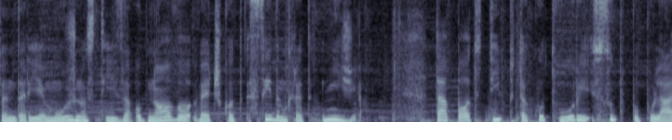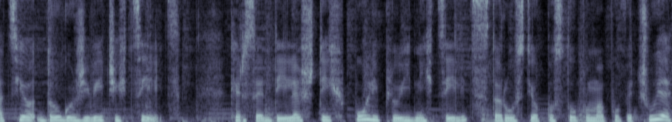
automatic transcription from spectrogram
vendar je možnosti za obnovo več kot sedemkrat nižja. Ta podtip tako tvori subpopulacijo dolgoživečih celic. Ker se delež teh poliploidnih celic s starostjo postopoma povečuje,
